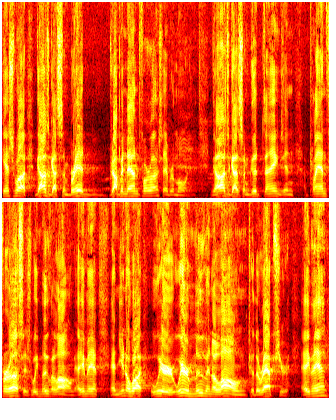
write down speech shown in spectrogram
Guess what? God's got some bread dropping down for us every morning. God's got some good things in plan for us as we move along. Amen. And you know what? We're we're moving along to the rapture. Amen.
